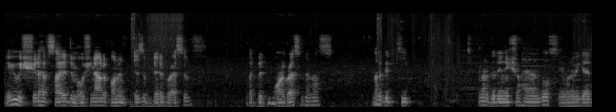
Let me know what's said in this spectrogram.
maybe we should have sided demotion out. Opponent is a bit aggressive, like a bit more aggressive than us. Not a good keep. Not a good initial hand. We'll see. What do we get?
